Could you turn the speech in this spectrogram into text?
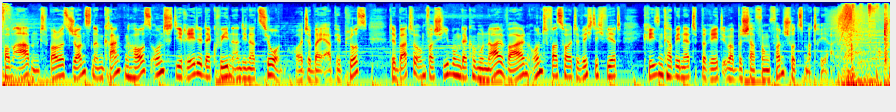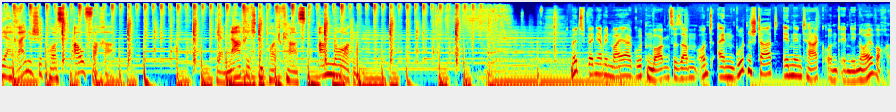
Vom Abend Boris Johnson im Krankenhaus und die Rede der Queen an die Nation. Heute bei RP Plus Debatte um Verschiebung der Kommunalwahlen und was heute wichtig wird, Krisenkabinett berät über Beschaffung von Schutzmaterial. Der Rheinische Post Aufwacher. Der Nachrichtenpodcast am Morgen. Mit Benjamin Meyer guten Morgen zusammen und einen guten Start in den Tag und in die neue Woche.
